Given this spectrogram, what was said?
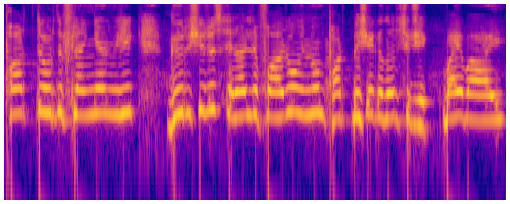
part 4'ü falan gelmeyecek. Görüşürüz. Herhalde fare oyunun part 5'e kadar sürecek. Bay bay.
